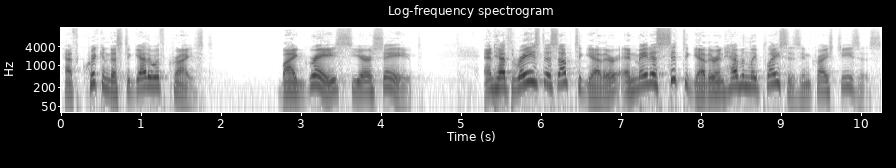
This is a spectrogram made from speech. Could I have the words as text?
hath quickened us together with Christ. By grace ye are saved and hath raised us up together and made us sit together in heavenly places in Christ Jesus,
